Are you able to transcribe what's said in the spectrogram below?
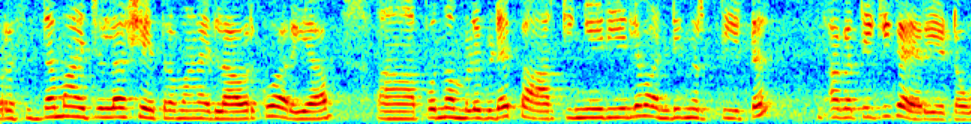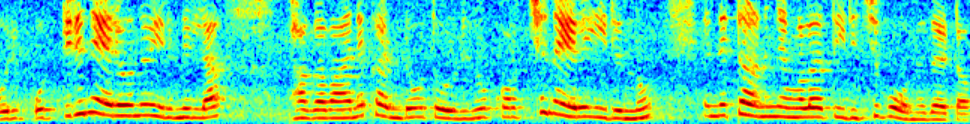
പ്രസിദ്ധമായിട്ടുള്ള ക്ഷേത്രമാണ്. എല്ലാവർക്കും അറിയാം. അപ്പോൾ നമ്മളിവിടെ പാർക്കിംഗ് ഏരിയയിൽ വണ്ടി നിർത്തിയിട്ട് അകത്തേക്ക് കയറി കേട്ടോ. ഒരു ഒത്തിരി നേരമൊന്നും ഇരുന്നില്ല. ഭഗവാനെ കണ്ടു തൊഴുതു കുറച്ച് നേരം ഇരുന്നു. എന്നിട്ടാണ് ഞങ്ങൾ തിരിച്ചു പോകുന്നത് കേട്ടോ.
